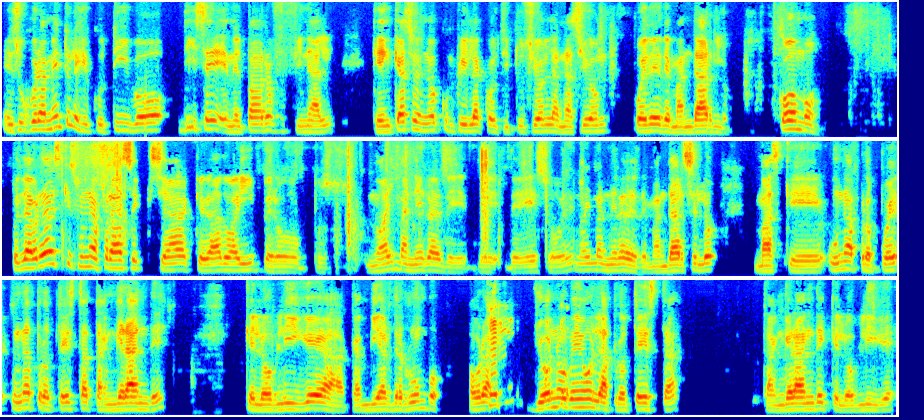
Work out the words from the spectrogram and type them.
en su juramento el Ejecutivo dice en el párrafo final que en caso de no cumplir la Constitución, la nación puede demandarlo. ¿Cómo? Pues la verdad es que es una frase que se ha quedado ahí, pero pues no hay manera de, eso, ¿eh? no hay manera de demandárselo más que una, una protesta tan grande que lo obligue a cambiar de rumbo. Ahora, yo no veo la protesta tan grande que lo obligue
